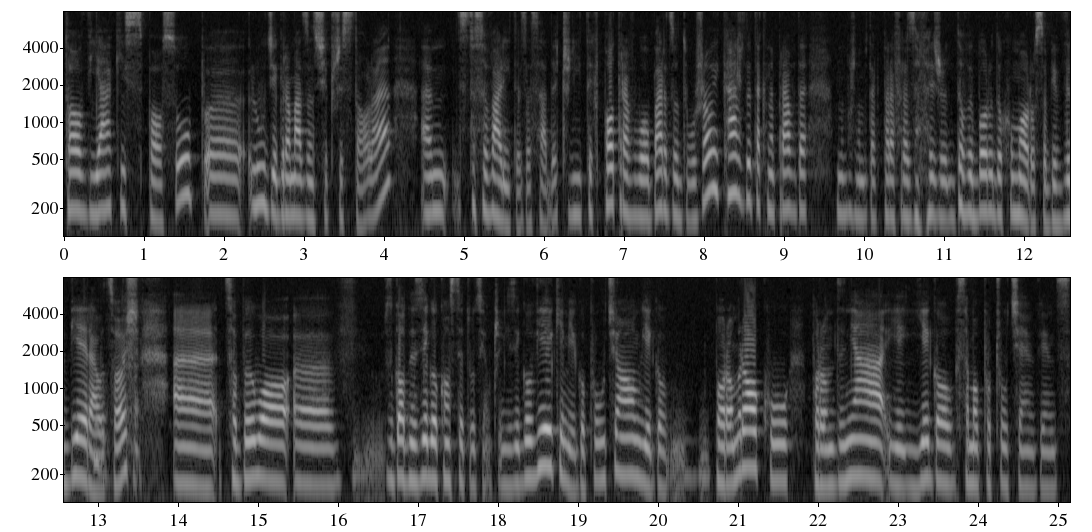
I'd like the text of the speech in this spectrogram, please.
to w jaki sposób e, ludzie gromadząc się przy stole stosowali te zasady, czyli tych potraw było bardzo dużo i każdy tak naprawdę, no można by tak parafrazować, że do wyboru, do humoru sobie wybierał no, coś, e, co było e, zgodne z jego konstytucją, czyli z jego wiekiem, jego płcią, jego porą roku, porą dnia, jego samopoczuciem, więc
